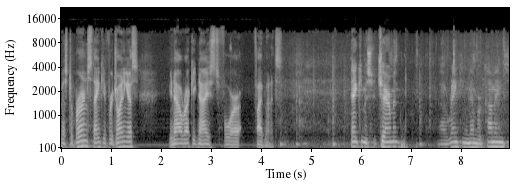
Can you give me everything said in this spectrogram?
Mr. Burns, thank you for joining us. You're now recognized for five minutes. Thank you, Mr. Chairman. Uh, Ranking Member Cummings,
